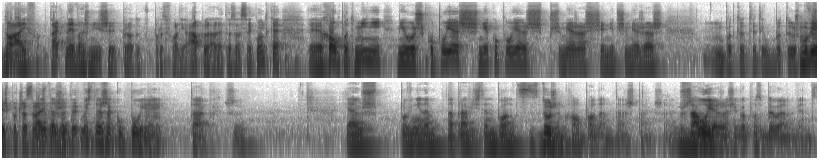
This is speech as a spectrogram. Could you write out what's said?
no iPhone, tak? Najważniejszy produkt w portfolio Apple, ale to za sekundkę. E, HomePod Mini, miłość kupujesz, nie kupujesz, przymierzasz się, nie przymierzasz, bo to, ty, bo to już mówiłeś podczas myślę, że ty... myślę, że kupuję. Mhm. Tak. Że ja już powinienem naprawić ten błąd z dużym HomePodem też. Tak, że już żałuję, że się go pozbyłem, więc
